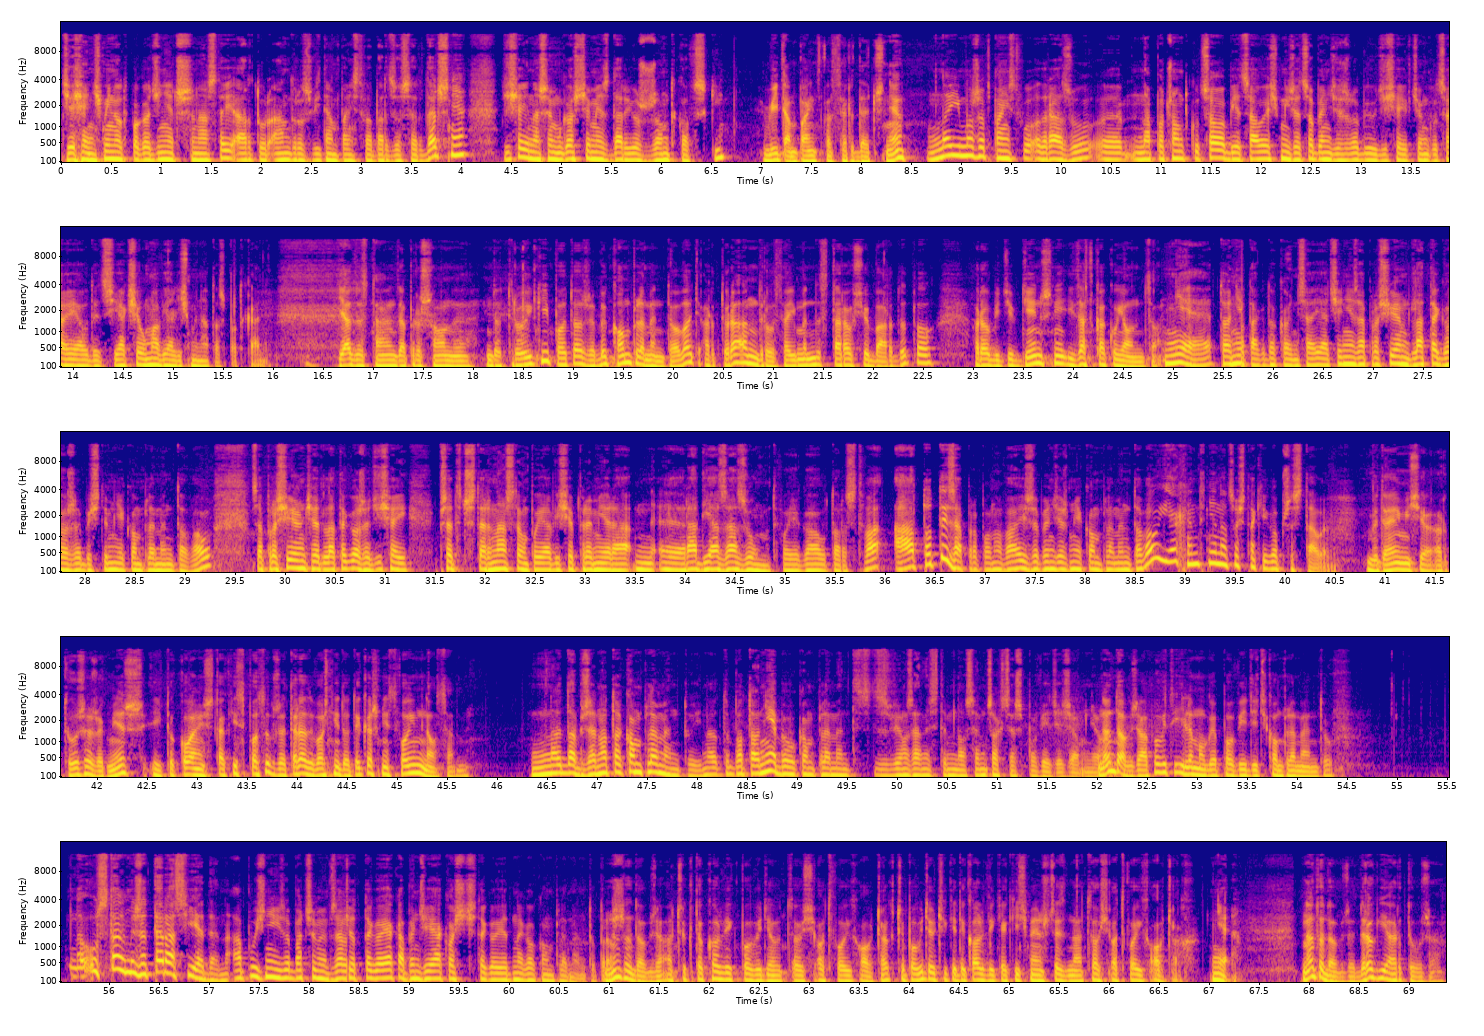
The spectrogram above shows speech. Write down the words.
10 minut po godzinie 13. Artur Andrus, witam Państwa bardzo serdecznie. Dzisiaj naszym gościem jest Dariusz Rządkowski. Witam Państwa serdecznie. No i może Państwu od razu e, na początku, co obiecałeś mi, że co będziesz robił dzisiaj w ciągu całej audycji, jak się umawialiśmy na to spotkanie? Ja zostałem zaproszony do trójki po to, żeby komplementować Artura Andrusa i będę starał się bardzo to robić wdzięcznie i zaskakująco. Nie, to nie tak do końca. Ja cię nie zaprosiłem dlatego, żebyś ty mnie komplementował. Zaprosiłem cię dlatego, że dzisiaj przed 14 pojawi się premiera mm, e, Radia Zazum twojego autorstwa, a to ty zaproponowałeś, że będziesz mnie komplementował i ja chętnie na coś takiego przystałem. Wydaje mi się, Arturze, że miesz i to kłaniesz w taki sposób, że teraz właśnie dotykasz mnie swoim nosem. No dobrze, no to komplementuj, no, bo to nie był komplement związany z tym nosem. Co chcesz powiedzieć o mnie? No dobrze, a powiedz, ile mogę powiedzieć komplementów? No ustalmy, że teraz jeden, a później zobaczymy w zależności od tego, jaka będzie jakość tego jednego komplementu. No Proszę. to dobrze, a czy ktokolwiek powiedział coś o Twoich oczach? Czy powiedział Ci kiedykolwiek jakiś mężczyzna coś o Twoich oczach? Nie. No to dobrze, drogi Arturze,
